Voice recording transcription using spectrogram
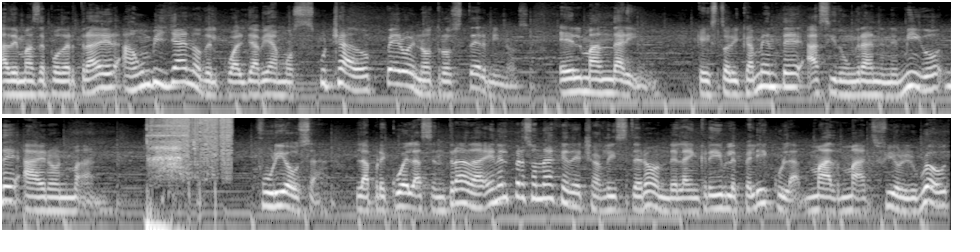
además de poder traer a un villano del cual ya habíamos escuchado, pero en otros términos, el mandarín, que históricamente ha sido un gran enemigo de Iron Man. Furiosa, la precuela centrada en el personaje de Charlize Theron de la increíble película Mad Max Fury Road,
